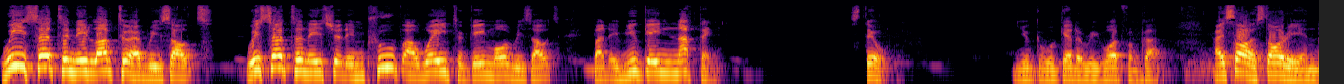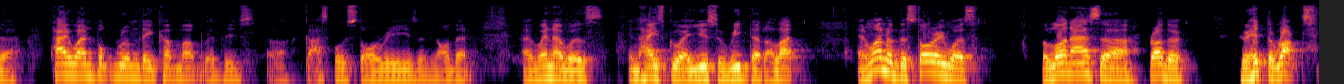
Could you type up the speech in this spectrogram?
We certainly love to have results. We certainly should improve our way to gain more results. But if you gain nothing, still, you will get a reward from God. I saw a story in the Taiwan book room. They come up with these uh, gospel stories and all that. And when I was in high school, I used to read that a lot. And one of the story was the Lord asked a brother to hit the rocks.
